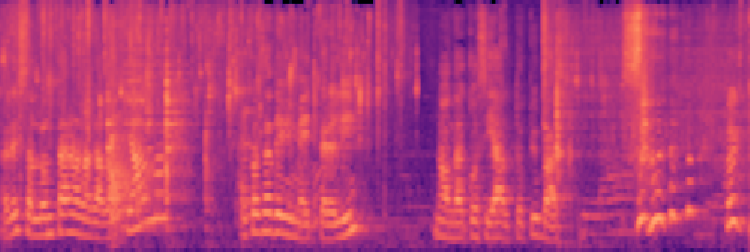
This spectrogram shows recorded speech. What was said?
Adesso allontanala dalla fiamma. E cosa devi mettere lì? No, da così alto, più basso. ok.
